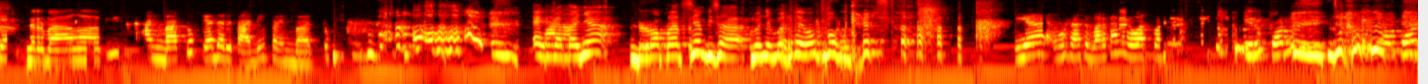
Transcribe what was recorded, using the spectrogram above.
iya, Bener banget. pengen batuk ya dari tadi pengen batuk Eh katanya dropletsnya bisa menyebar lewat podcast. iya saya sebarkan lewat podcast Earphone. Jangan.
